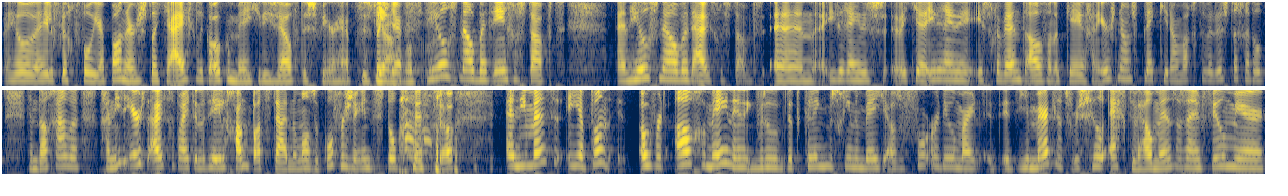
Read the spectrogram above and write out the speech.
heel, hele vlucht vol Japanners, dat je eigenlijk ook een beetje diezelfde sfeer hebt. Dus dat Ja, je want- heel snel bent ingestapt en heel snel bent uitgestapt. En iedereen is, weet je, iedereen is gewend al van oké, we gaan eerst naar ons plekje, dan wachten we rustig en, tot, en dan gaan we, we gaan niet eerst uitgebreid in het hele gangpad staan om onze koffers erin te stoppen en zo. En die mensen in Japan over het algemeen, en ik bedoel, dat klinkt misschien een beetje als een vooroordeel, maar het, het- je merkt het verschil echt wel. Mensen zijn veel meer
